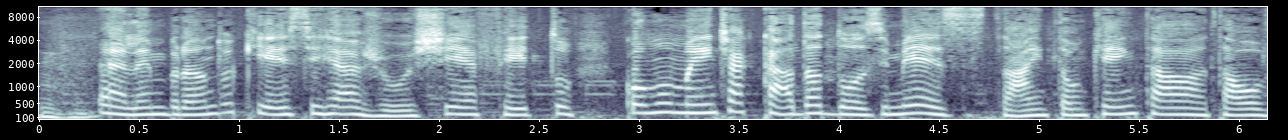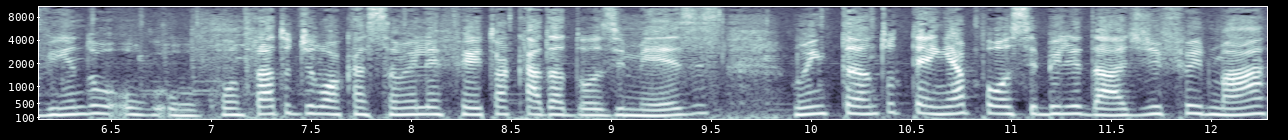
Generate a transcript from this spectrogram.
Uhum. É, lembrando que esse reajuste é feito comumente a cada 12 meses, tá? Então quem tá, tá ouvindo, o, o contrato de locação ele é feito a cada 12 meses. No entanto, tem a possibilidade de firmar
